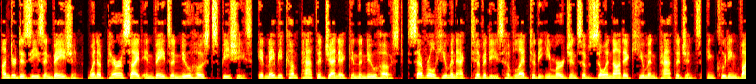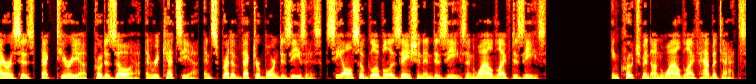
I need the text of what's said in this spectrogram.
Under disease invasion, when a parasite invades a new host species, it may become pathogenic in the new host. Several human activities have led to the emergence of zoonotic human pathogens, including viruses, bacteria, protozoa, and rickettsia, and spread of vector-borne diseases. See also globalization and disease and wildlife disease. Encroachment on wildlife habitats.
